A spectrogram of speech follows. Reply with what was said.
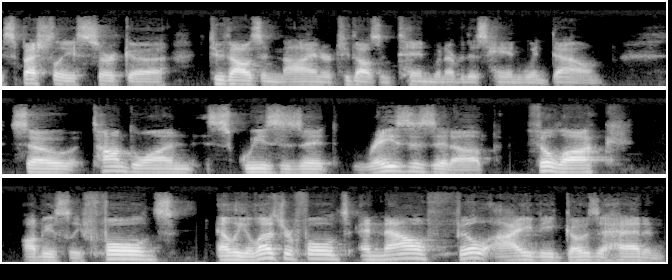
especially circa 2009 or 2010, whenever this hand went down. So Tom Dwan squeezes it, raises it up. Phil Laak obviously folds. Eli Elezra folds, and now Phil Ivey goes ahead and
